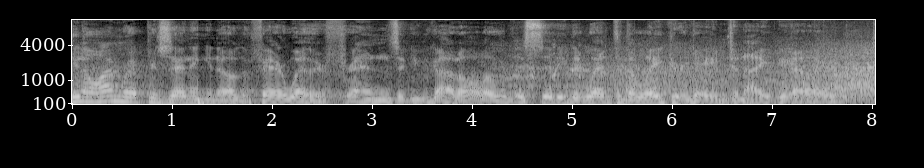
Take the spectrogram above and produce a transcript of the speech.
you know, I'm representing, you know, the fair weather friends that you've got all over the city that went to the Laker game tonight, you know.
